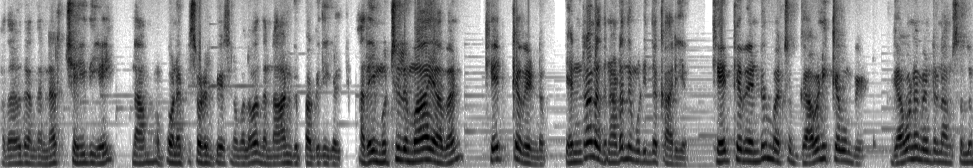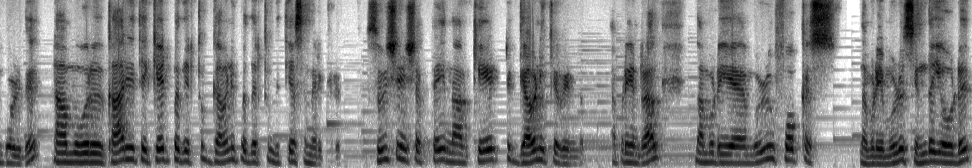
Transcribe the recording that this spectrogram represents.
அதாவது அந்த நற்செய்தியை நாம் போன எபிசோடில் பேசணும் அல்லவா அந்த நான்கு பகுதிகள். அதை முற்றிலுமாய் அவன் கேட்க வேண்டும். என்றால் அது நடந்து முடிந்த காரியம். கேட்க வேண்டும் மற்றும் கவனிக்கவும் வேண்டும். கவனம் என்று நாம் சொல்லும் பொழுது நாம் ஒரு காரியத்தை கேட்பதற்கும் கவனிப்பதற்கும் வித்தியாசம் இருக்கிறது. சுவிசேஷத்தை நாம் கேட்டு கவனிக்க வேண்டும். அப்படி என்றால் நம்முடைய முழு ஃபோக்கஸ் நம்முடைய முழு சிந்தையோடு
